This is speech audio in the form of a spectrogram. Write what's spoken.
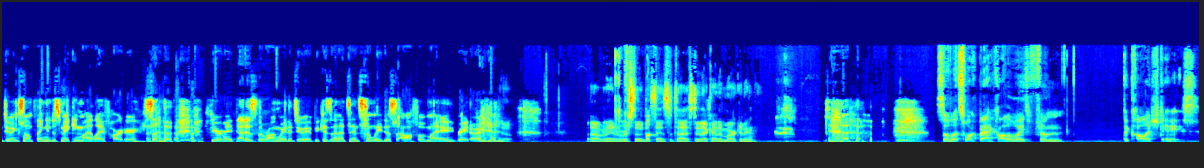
doing something and just making my life harder. So you're right. That is the wrong way to do it because then it's instantly just off of my radar. Yep. oh man. We're so desensitized to that kind of marketing. So let's walk back all the way from the college days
